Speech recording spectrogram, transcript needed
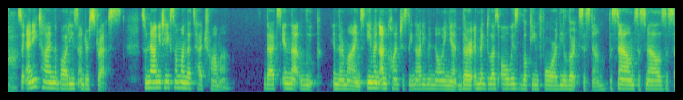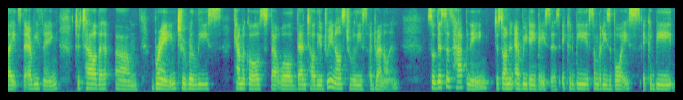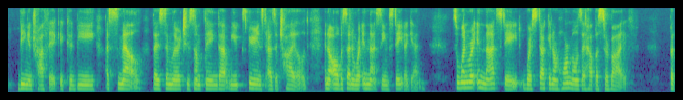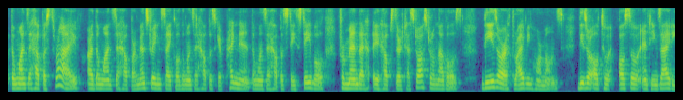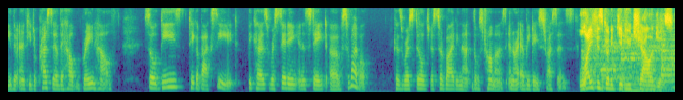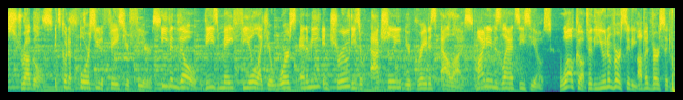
Mm. So anytime the body is under stress. So now we take someone that's had trauma, that's in that loop in their minds, even unconsciously, not even knowing it. Their amygdala is always looking for the alert system, the sounds, the smells, the sights, the everything to tell the um, brain to release chemicals that will then tell the adrenals to release adrenaline. So this is happening just on an everyday basis. It could be somebody's voice, it could be being in traffic, it could be a smell that is similar to something that we experienced as a child. And all of a sudden we're in that same state again. So when we're in that state, we're stuck in our hormones that help us survive. But the ones that help us thrive are the ones that help our menstruating cycle, the ones that help us get pregnant, the ones that help us stay stable. For men, that it helps their testosterone levels. These are our thriving hormones. These are also, also anti anxiety, they're antidepressive, they help brain health. So these take a back seat because we're sitting in a state of survival because we're still just surviving that those traumas and our everyday stresses. Life is going to give you challenges, struggles. It's going to force you to face your fears. Even though these may feel like your worst enemy, in truth, these are actually your greatest allies. My name is Lance Essihos. Welcome to the University of Adversity.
